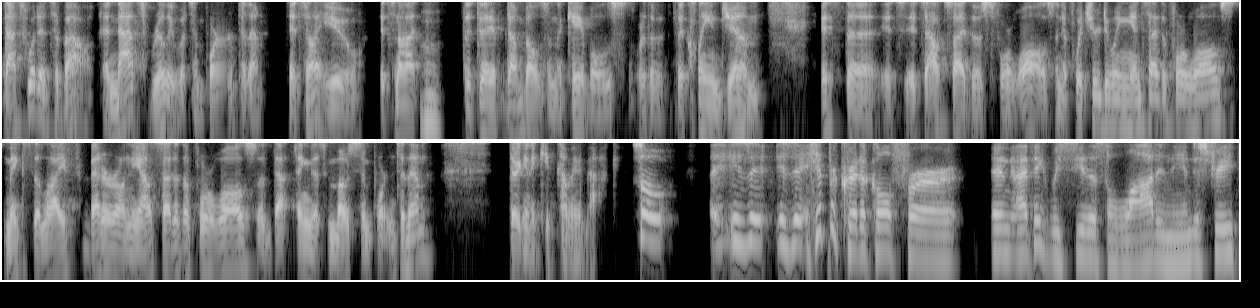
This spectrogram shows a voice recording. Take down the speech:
That's what it's about. And that's really what's important to them. It's not you. It's not Mhm. the d- dumbbells and the cables or the, the clean gym it's the it's it's outside those four walls and if what you're doing inside the four walls makes the life better on the outside of the four walls of that thing that's most important to them they're going to keep coming back So uh, is it is it hypocritical for and I think we see this a lot in the industry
